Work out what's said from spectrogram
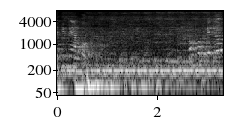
Bien, mal, decidme algo. ¿Vamos por ello?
